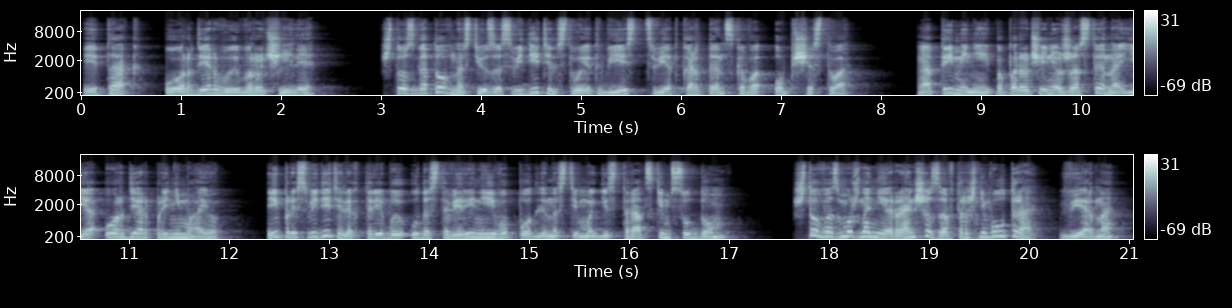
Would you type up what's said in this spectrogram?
Итак, ордер вы выручили, что с готовностью засвидетельствует весь цвет картенского общества. От имени и по поручению Жастена я ордер принимаю и при свидетелях требую удостоверения его подлинности магистратским судом, что, возможно, не раньше завтрашнего утра, верно?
